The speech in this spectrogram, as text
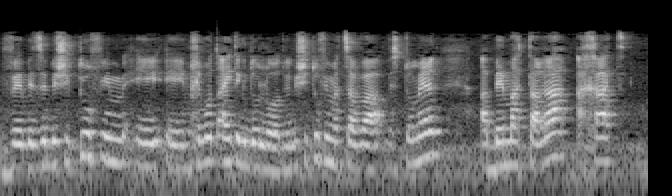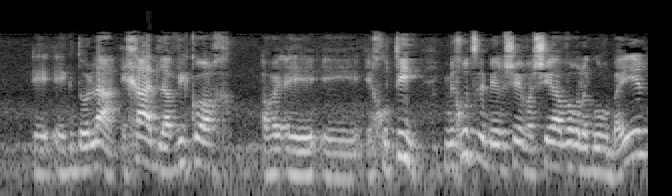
וזה בשיתוף עם, אה, אה, עם חברות הייטק גדולות, ובשיתוף עם הצבא, זאת אומרת, במטרה אחת אה, גדולה, אחד, להביא כוח איכותי מחוץ לבאר שבע שיעבור לגור בעיר,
